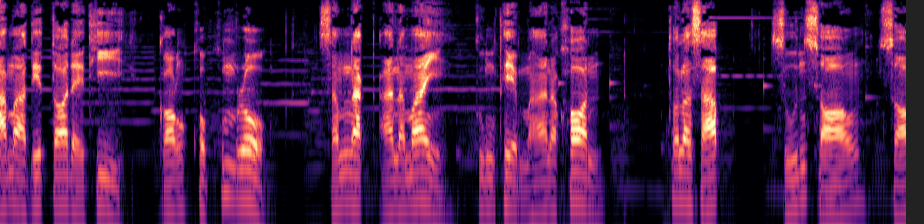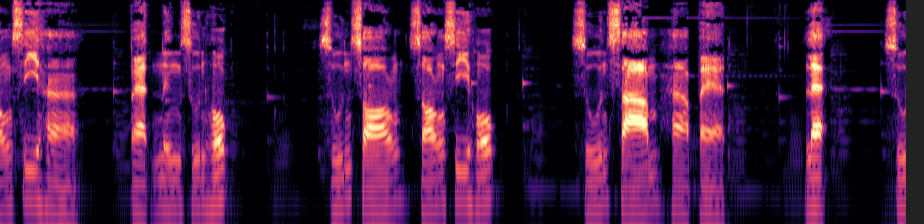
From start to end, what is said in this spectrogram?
ามารถติดต่อได้ที่กองควบคุมโรค สำนักอนามัย กรุงเทพมหานคร โทรศัพท์ 02 245 8106 02 246 0358 และ 02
